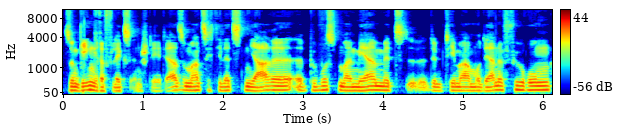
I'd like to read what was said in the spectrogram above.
so ein Gegenreflex entsteht. Ja, also man hat sich die letzten Jahre äh, bewusst mal mehr mit äh, dem Thema moderne Führung,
